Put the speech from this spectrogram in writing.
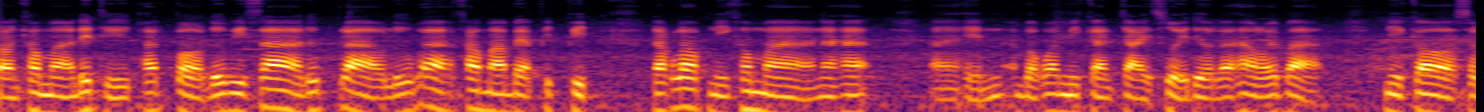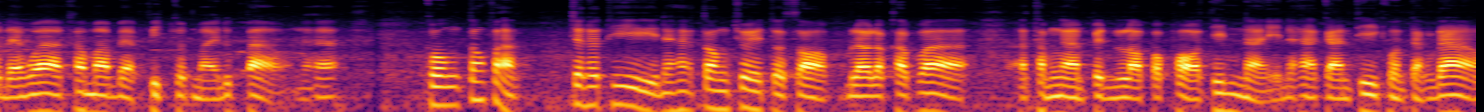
ตอนเข้ามาได้ถือพาสปอร์ตหรือวีซ่าหรือเปล่า หรือว่าเข้ามาแบบผิดๆลักลอบหนีเข้ามานะฮะเห็นบอกว่ามีการจ่ายสวยเดือนละ 500 บาท นี่ก็แสดงว่าเข้ามาแบบผิดกฎหมายหรือเปล่านะฮะคงต้องฝาก จ้าหน้าที่นะฮะต้องช่วยตรวจสอบแล้วละครับว่าอ่าทำงานเป็นรปภที่ไหนนะฮะการที่คนต่างด้าว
